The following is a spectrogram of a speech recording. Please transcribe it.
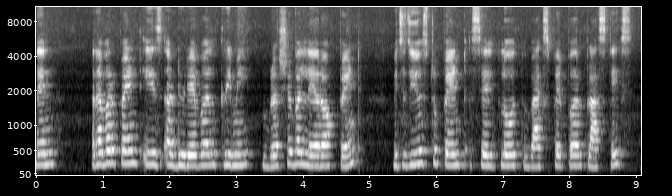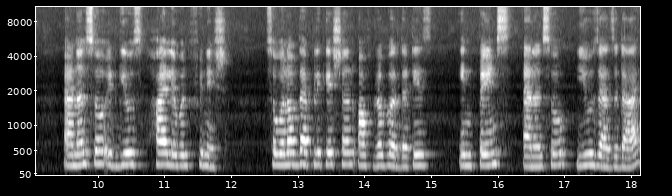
Then rubber paint is a durable, creamy, brushable layer of paint which is used to paint sailcloth, wax paper, plastics and also it gives high level finish. So one of the application of rubber that is in paints and also used as a dye.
